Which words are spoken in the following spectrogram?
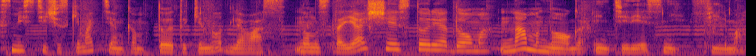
с мистическим оттенком, то это кино для вас. Но настоящая история дома намного интересней фильма.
